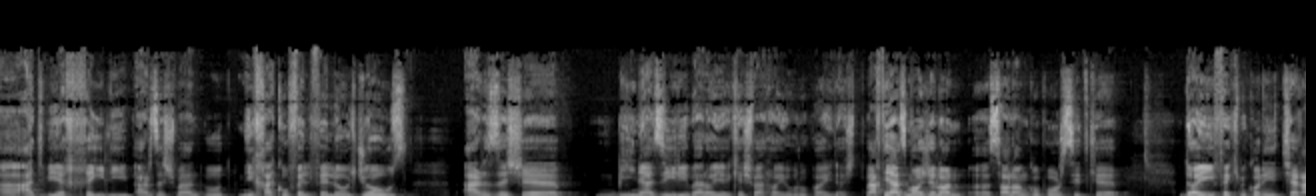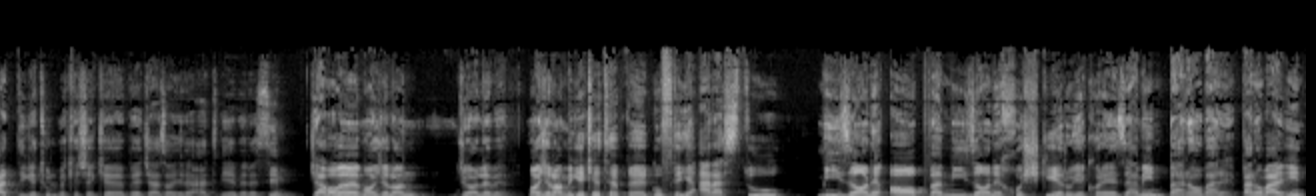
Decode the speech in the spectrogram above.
ادویه خیلی ارزشمند بود. میخک و فلفل و جوز ارزش بینظیری برای کشورهای اروپایی داشت. وقتی از ماژلان سالانکو پرسید که دایی فکر می‌کنید چقدر دیگه طول بکشه که به جزایر ادویه برسیم؟ جواب ماجلان جالبه. ماجلان میگه که طبق گفته ارسطو میزان آب و میزان خشکی روی کره زمین برابره. بنابراین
